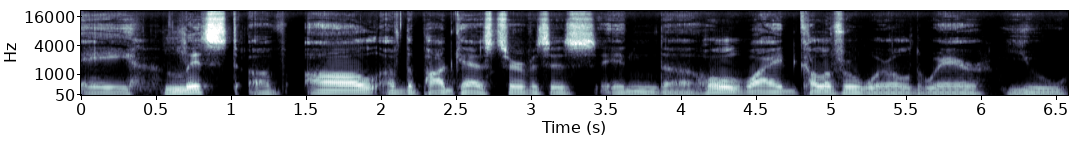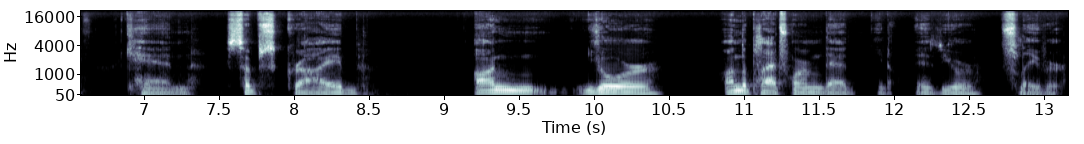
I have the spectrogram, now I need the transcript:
a list of all of the podcast services in the whole wide, colorful world where you can subscribe on your on the platform that you know is your flavor.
